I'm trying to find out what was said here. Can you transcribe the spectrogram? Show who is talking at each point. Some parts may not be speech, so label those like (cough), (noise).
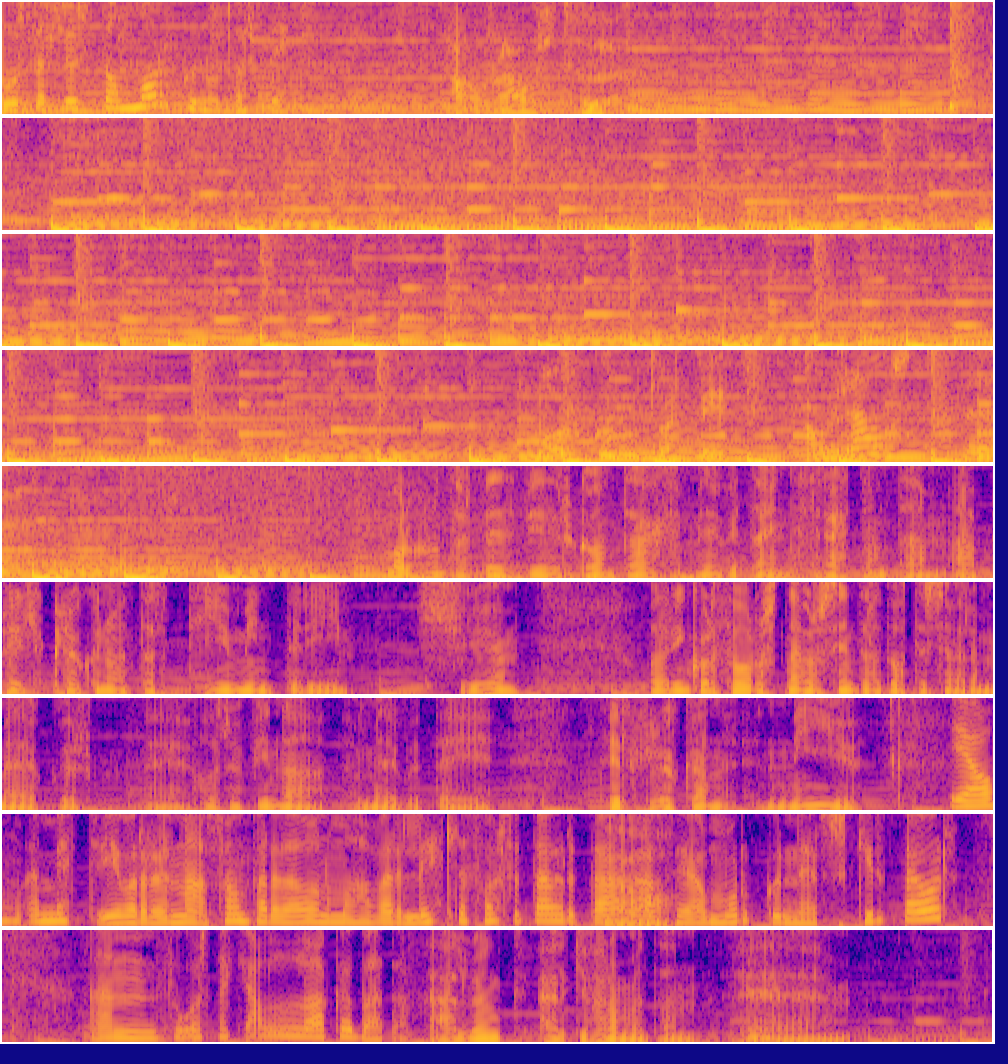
Speaker 1: Þú ert að hlusta á morgunútvarpið.
Speaker 2: Á Rástvö. Morgunútvarpið
Speaker 1: Á Rástvö.
Speaker 3: Morgunúndarpið býður góðan dag miðugudaginn 13. apríl klukkuna vantar 10 mínútur í 7 og það er yngvar Þóru Snæður og Sindradóttir sem vera með ykkur eh, á þessum fína miðugudagi til klukkan 9
Speaker 4: Já, emitt, ég var að reyna samfærið á hann um að það væri litli fyrstu dagur í dag af því að morgun er skýrdagur en þú varst ekki alveg að kaupa þetta.
Speaker 3: Það er lung helgi framöndan eh,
